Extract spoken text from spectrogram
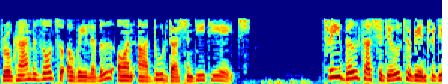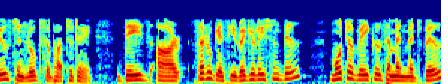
program is also available on our Doordarshan DTH. Three bills are scheduled to be introduced in Lok Sabha today. These are Surrogacy Regulation Bill, Motor Vehicles Amendment Bill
